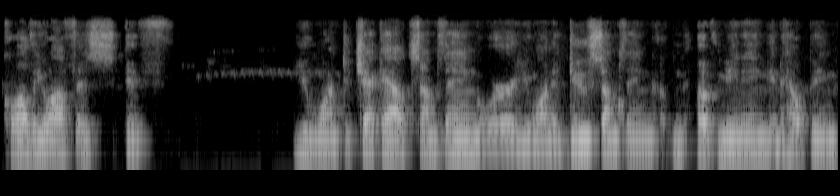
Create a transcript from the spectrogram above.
Call the office if you want to check out something or you want to do something of meaning in helping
